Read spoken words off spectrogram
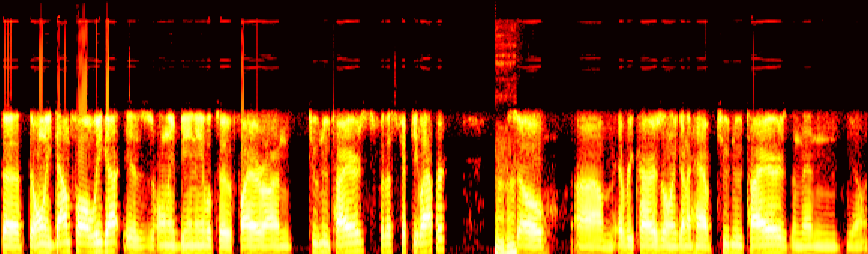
the the only downfall we got is only being able to fire on two new tires for this 50 lapper. Uh-huh. So um, every car is only going to have two new tires and then you know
